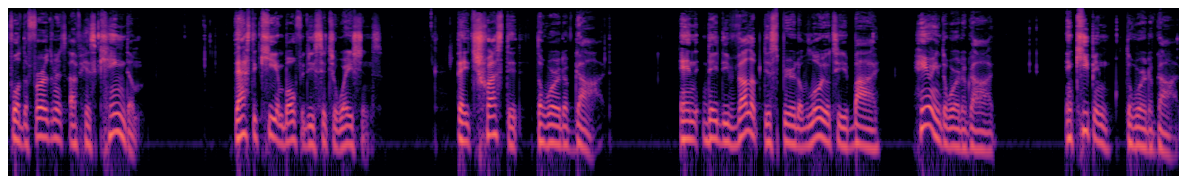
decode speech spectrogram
for the furtherance of his kingdom. That's the key in both of these situations. They trusted the word of God and they developed this spirit of loyalty by hearing the word of God and keeping the word of God.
